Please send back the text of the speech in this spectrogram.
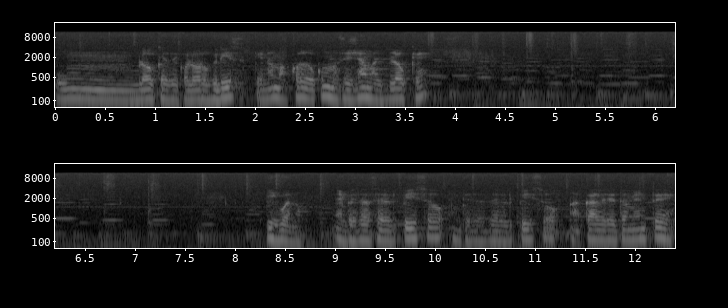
un bloque de color gris que no me acuerdo cómo se llama el bloque. Y bueno empecé a hacer el piso empecé a hacer el piso acá directamente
